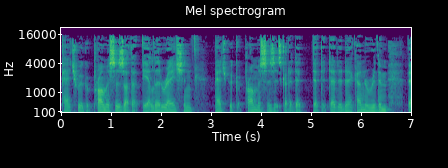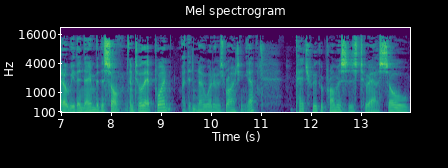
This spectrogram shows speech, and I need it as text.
patchwork of promises, I thought the alliteration, patchwork of promises, it's got a da da da da da, da kind of rhythm. That'll be the name of the song. Until that point, I didn't know what I was writing, yeah? Patchwork of promises to our soul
